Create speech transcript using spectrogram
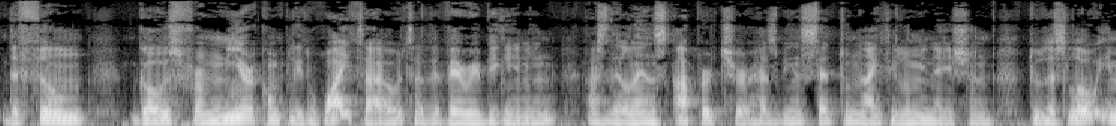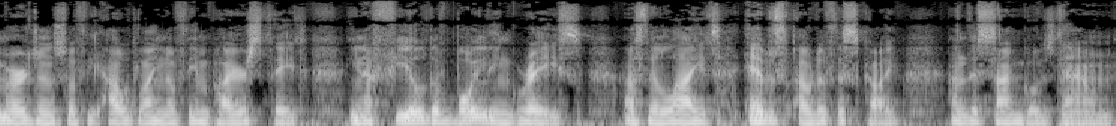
the film goes from near complete whiteout at the very beginning, as the lens aperture has been set to night illumination, to the slow emergence of the outline of the Empire State in a field of boiling grays as the light ebbs out of the sky and the sun goes down.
